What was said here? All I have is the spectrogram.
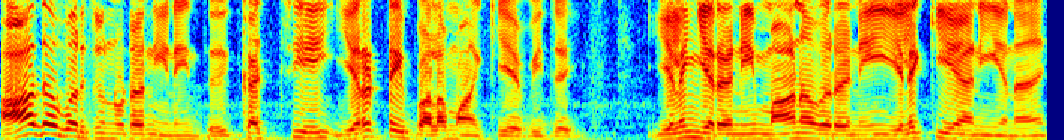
ஆதவ் அர்ஜுனுடன் இணைந்து கட்சியை இரட்டை பலமாக்கிய விஜய் இளைஞர் அணி மாணவர் அணி இலக்கிய அணி என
